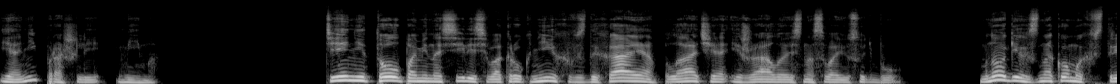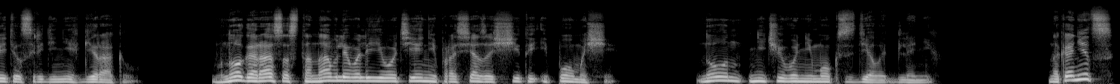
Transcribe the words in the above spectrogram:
и они прошли мимо. Тени толпами носились вокруг них, вздыхая, плача и жалуясь на свою судьбу. Многих знакомых встретил среди них Геракл. Много раз останавливали его тени, прося защиты и помощи но он ничего не мог сделать для них. Наконец,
